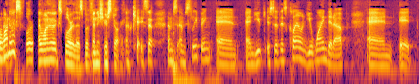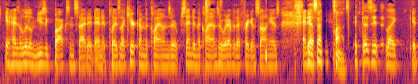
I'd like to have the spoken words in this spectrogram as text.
I want to um, explore. I want to explore this, but finish your story. Okay, so I'm I'm sleeping and and you so this clown you wind it up and it it has a little music box inside it and it plays like here come the clowns or send in the clowns or whatever that friggin' song is and Yeah, it, send clowns. it does it like it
